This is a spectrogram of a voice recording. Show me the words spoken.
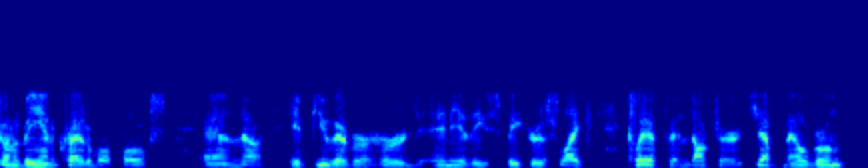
going to be incredible, folks. And uh, if you've ever heard any of these speakers like Cliff and Dr. Jeff Meldrum,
